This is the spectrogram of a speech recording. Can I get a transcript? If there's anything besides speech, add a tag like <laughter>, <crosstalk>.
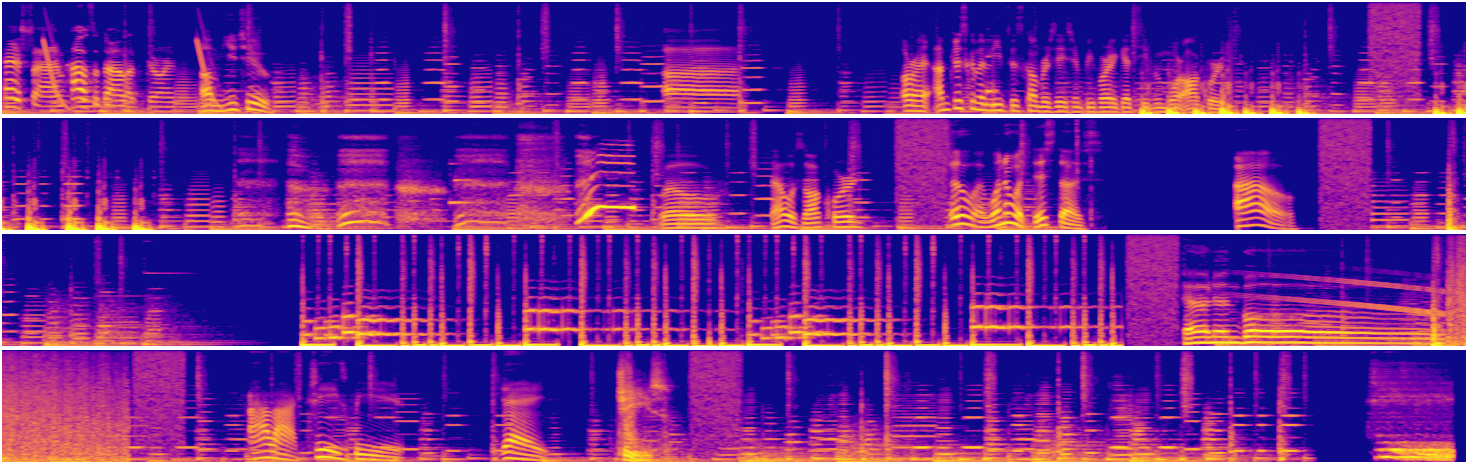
Hey Sam, how's the download going? Um, you too. Uh. Alright, I'm just gonna leave this conversation before it gets even more awkward. <gasps> well, that was awkward. Oh, I wonder what this does. Ow. Cannonball! I like cheese beer. Yay. Cheese. Cheese beer.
